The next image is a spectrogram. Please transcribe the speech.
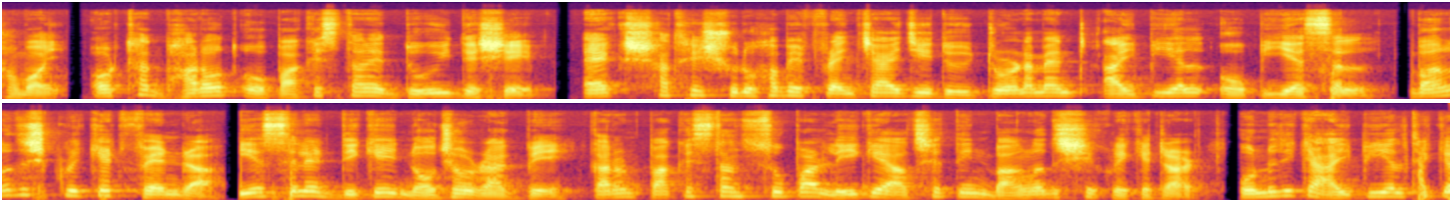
সময়। অর্থাৎ ভারত ও পাকিস্তানের দুই দেশে একসাথে শুরু হবে ফ্র্যাঞ্চাইজি দুই টুর্নামেন্ট আইপিএল ও পিএসএল। বাংলাদেশ ক্রিকেট ফ্যানরা পিএসএল এর দিকেই নজর রাখবে, কারণ পাকিস্তান সুপার লিগে আছে তিন বাংলাদেশি ক্রিকেটার। অন্যদিকে আইপিএল থেকে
